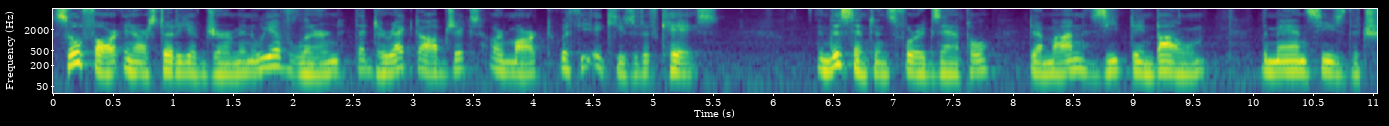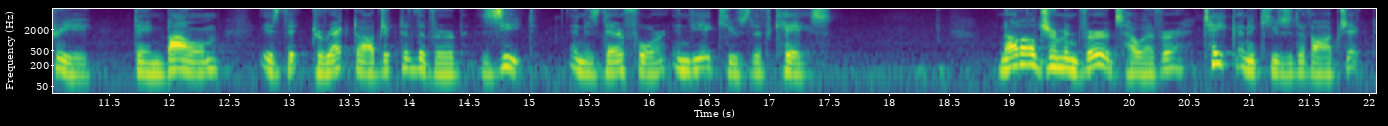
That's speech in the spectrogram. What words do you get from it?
So far in our study of German, we have learned that direct objects are marked with the accusative case. In this sentence, for example, der Mann sieht den Baum, the man sees the tree, den Baum is the direct object of the verb sieht and is therefore in the accusative case. Not all German verbs, however, take an accusative object.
